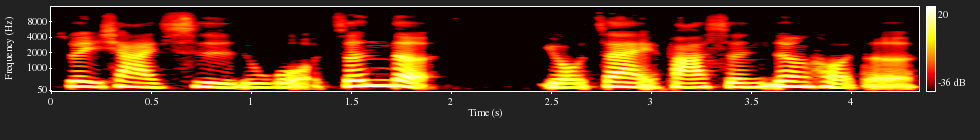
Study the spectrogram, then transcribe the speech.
所以下一次如果真的有再发生任何的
